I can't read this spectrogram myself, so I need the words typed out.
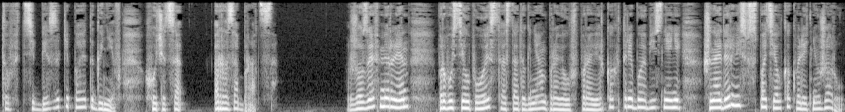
то в тебе закипает гнев, хочется разобраться. Жозеф Мерлен пропустил поезд, остаток дня он провел в проверках, требуя объяснений. Шнайдер весь вспотел, как в летнюю жару.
